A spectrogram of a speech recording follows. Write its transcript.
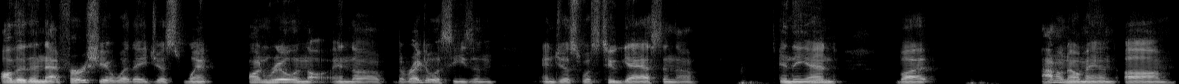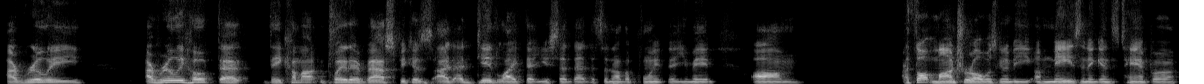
other than that first year where they just went unreal in the in the the regular season and just was too gassed in the in the end. But I don't know, man. Um, I really I really hope that they come out and play their best because I, I did like that you said that. That's another point that you made. Um, I thought Montreal was going to be amazing against Tampa.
